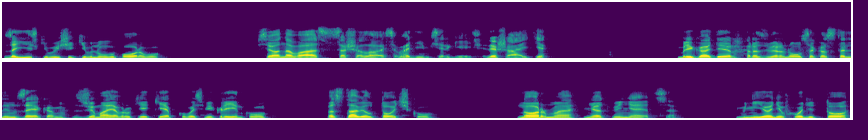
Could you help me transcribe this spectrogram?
заискивающе кивнул Упорову. — Все на вас сошлось, Вадим Сергеевич. Решайте. Бригадир развернулся к остальным зэкам, сжимая в руке кепку-восьмиклинку, поставил точку. Норма не отменяется. В нее не входит то,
